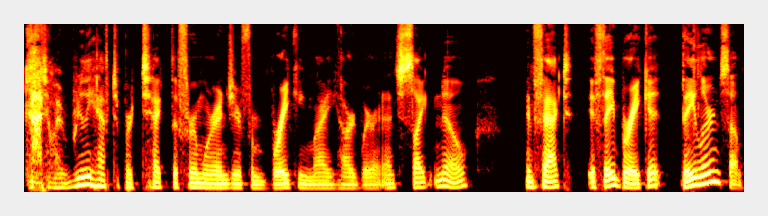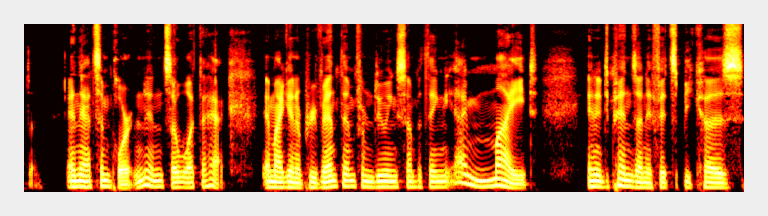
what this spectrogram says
God, do I really have to protect the firmware engineer from breaking my hardware? And it's just like, no. In fact, if they break it, they learn something, and that's important. And so, what the heck? Am I going to prevent them from doing something? I might, and it depends on if it's because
